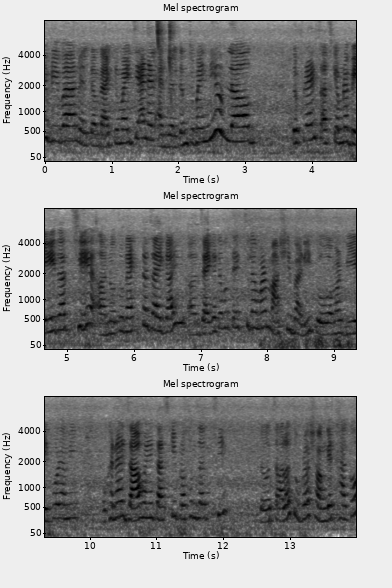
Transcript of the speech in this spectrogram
everyone welcome back to my channel and welcome to my new blog তো ফ্রেন্ডস আজকে আমরা বেরিয়ে যাচ্ছি নতুন একটা জায়গায়। জায়গাটা বলতে অ্যাকচুয়ালি আমার মাসির বাড়ি। তো আমার বিয়ের পর আমি ওখানে আর যাওয়া হয়নি তো আজকেই প্রথম যাচ্ছি। তো চলো তোমরা সঙ্গে থাকো।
